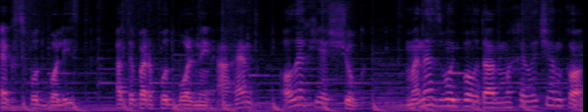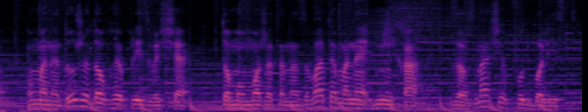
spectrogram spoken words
екс-футболіст, а тепер футбольний агент Олег Ящук. Мене звуть Богдан Михайличенко. У мене дуже довге прізвище, тому можете називати мене Міха, зазначив футболіст.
